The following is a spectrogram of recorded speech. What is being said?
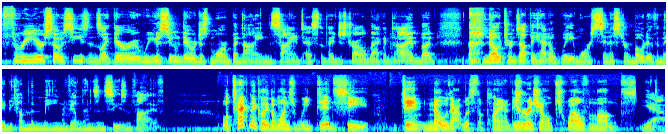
three or so seasons, like they were, we assumed they were just more benign scientists that they just traveled back in time. But no, it turns out they had a way more sinister motive, and they become the main villains in season five. well, technically, the ones we did see didn't know that was the plan. The True. original 12 months Yeah,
